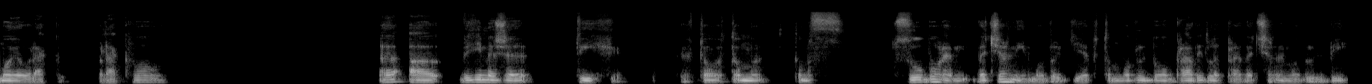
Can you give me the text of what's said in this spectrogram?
mojou rak, rakvou. A, a vidíme, že tých, to, tom, tom súbore večerných modlitieb, v tom modlitbovom pravidle pre večerné modlitby,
